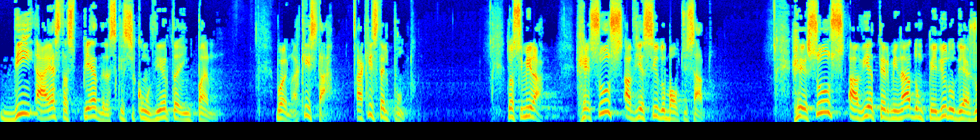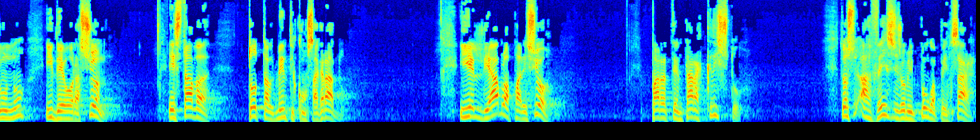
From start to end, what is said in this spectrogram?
di a estas piedras que se convierta em pan. Bueno, aqui está, aqui está o ponto. Então, mira, Jesus havia sido bautizado. Jesus havia terminado um período de ajuno e de oração. Estava totalmente consagrado. E o diabo apareceu para tentar a Cristo. Então, às vezes eu me pongo a pensar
